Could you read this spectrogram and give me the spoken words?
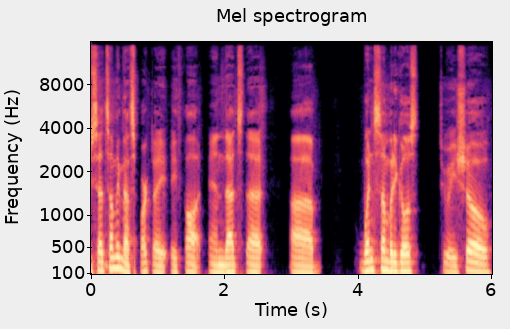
said something that sparked a, a thought, and that's that uh, when somebody goes to a show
